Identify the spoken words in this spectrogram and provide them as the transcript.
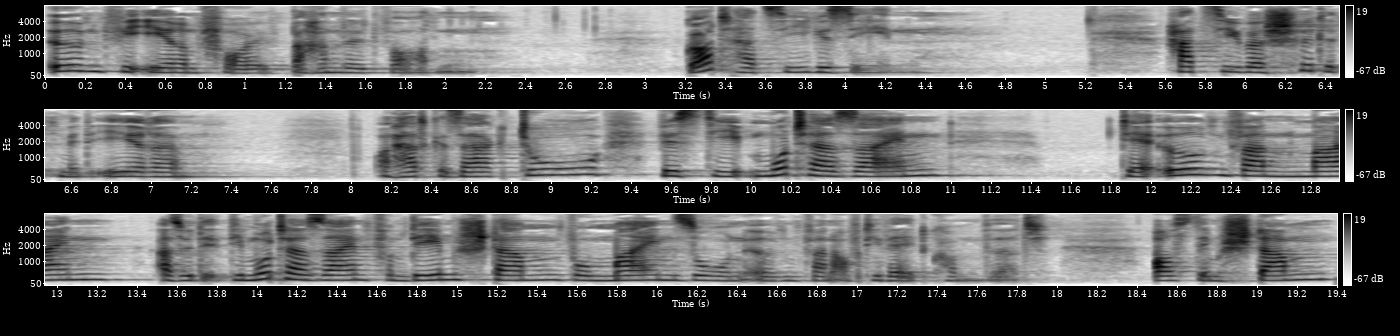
irgendwie ehrenvoll behandelt worden. Gott hat sie gesehen, hat sie überschüttet mit Ehre und hat gesagt, du wirst die Mutter sein, der irgendwann mein, also die Mutter sein von dem Stamm, wo mein Sohn irgendwann auf die Welt kommen wird. Aus dem Stamm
